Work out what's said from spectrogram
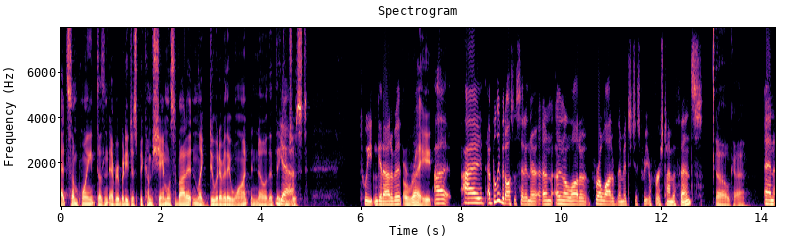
at some point? Doesn't everybody just become shameless about it and like do whatever they want and know that they Yeah. can just Tweet and get out of it. right? Uh, I I believe it also said in there, and, and a lot of for a lot of them, it's just for your first time offense. oh, okay. And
